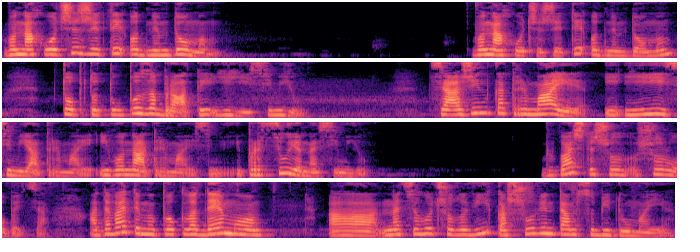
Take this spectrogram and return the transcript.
Вона хоче жити одним домом. Вона хоче жити одним домом, тобто тупо забрати її сім'ю. Ця жінка тримає, і її сім'я тримає, і вона тримає сім'ю, і працює на сім'ю. Ви бачите, що, що робиться. А давайте ми покладемо а, на цього чоловіка, що він там собі думає.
